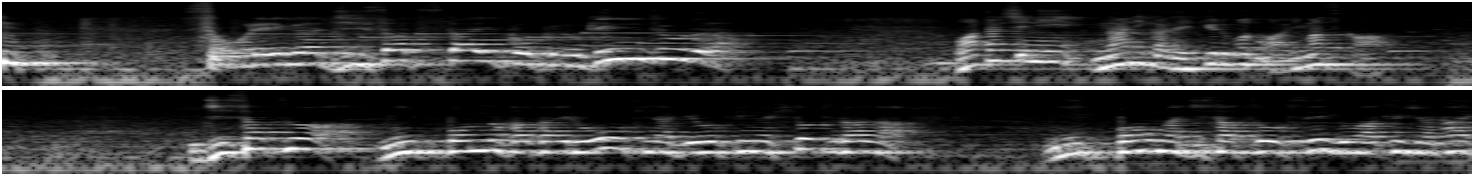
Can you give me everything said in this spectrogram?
それが自殺大国の現状だ。私に何かできることはありますか？自殺は日本の抱える大きな病気の一つだが日本が自殺を防ぐわけじゃない。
